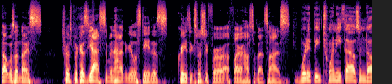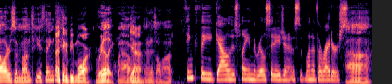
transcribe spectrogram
thought was a nice choice because yes, Manhattan real estate is crazy, especially for a firehouse of that size. Would it be twenty thousand dollars a month? You think? I think it'd be more. Really? Wow. Yeah. that is a lot. Think the gal who's playing the real estate agent was one of the writers. Ah,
